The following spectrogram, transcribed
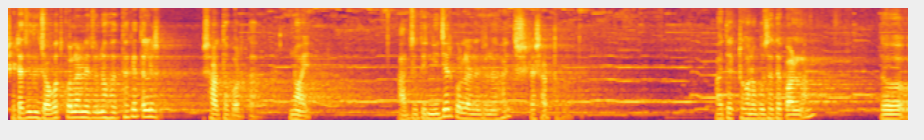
সেটা যদি জগৎ কল্যাণের জন্য হয়ে থাকে, তাহলে স্বার্থপরতা নয়। আর যদি নিজের কল্যাণের জন্য হয়, সেটা স্বার্থপরতা। হয়তো একটুখানি বোঝাতে পারলাম। তো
